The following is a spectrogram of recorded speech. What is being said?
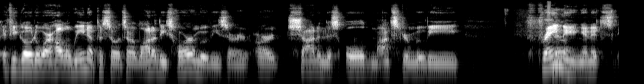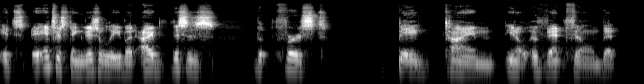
if you go to our halloween episodes a lot of these horror movies are are shot in this old monster movie framing yeah. and it's it's interesting visually but i this is the first big time, you know, event film that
